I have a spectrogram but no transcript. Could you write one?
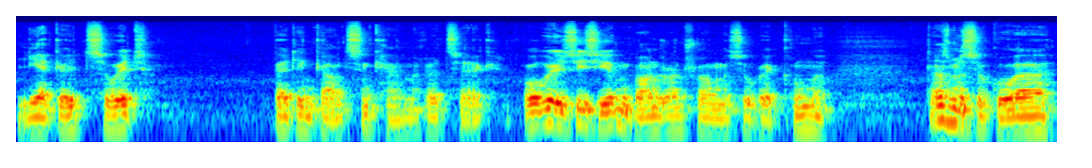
Lehrgeld gezahlt bei den ganzen Kamerazeug. Aber es ist irgendwann schon, schon mal so weit gekommen, dass wir sogar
